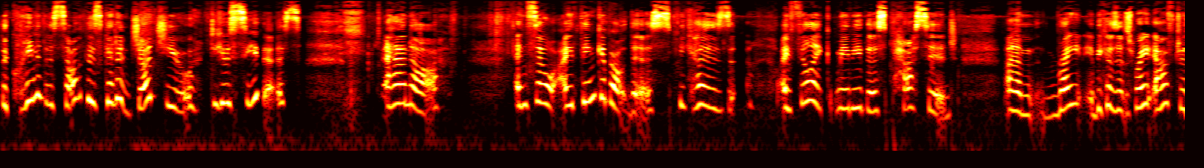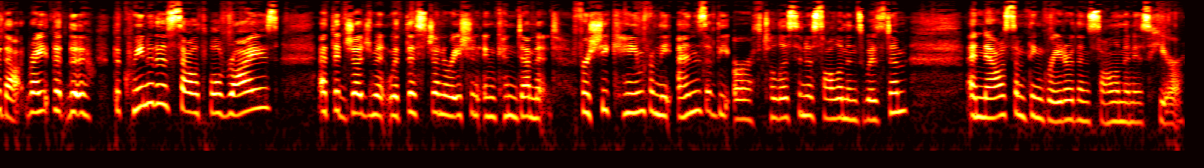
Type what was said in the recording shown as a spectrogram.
the Queen of the South is going to judge you. Do you see this? And, uh, and so I think about this because I feel like maybe this passage, um, right, because it's right after that, right, that the, the queen of the south will rise at the judgment with this generation and condemn it. For she came from the ends of the earth to listen to Solomon's wisdom, and now something greater than Solomon is here.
